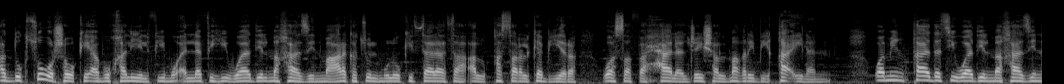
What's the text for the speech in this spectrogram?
الدكتور شوقي أبو خليل في مؤلفه وادي المخازن معركة الملوك الثلاثة القصر الكبير وصف حال الجيش المغربي قائلا. ومن قادة وادي المخازن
